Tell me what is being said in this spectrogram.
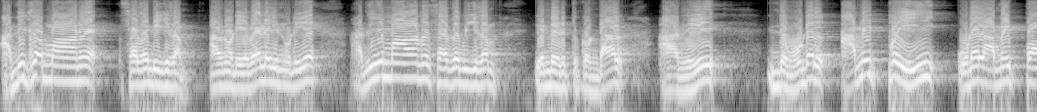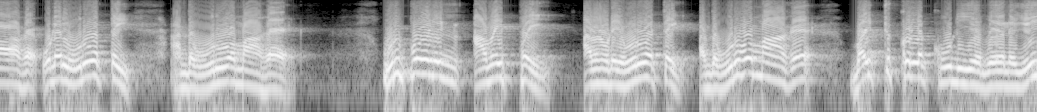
அதிகமான சதவிகிதம் அதனுடைய வேலையினுடைய அதிகமான சதவிகிதம் என்று எடுத்துக்கொண்டால் அது இந்த உடல் அமைப்பை உடல் அமைப்பாக உடல் உருவத்தை அந்த உருவமாக உறுப்புகளின் அமைப்பை அதனுடைய உருவத்தை அந்த உருவமாக வைத்துக்கொள்ளக்கூடிய வேலையை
